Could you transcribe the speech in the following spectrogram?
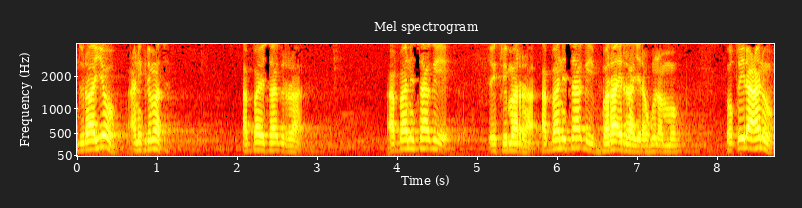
درايو عن كلمة أبا إسحاق الرا أبا إسحاق إكرمة الرا أبا إسحاق براء الراجل هنا أمه وقيل عنه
